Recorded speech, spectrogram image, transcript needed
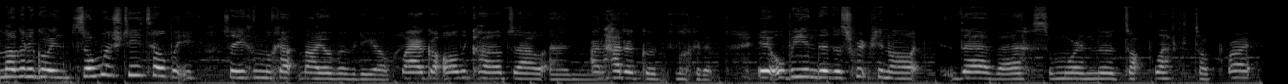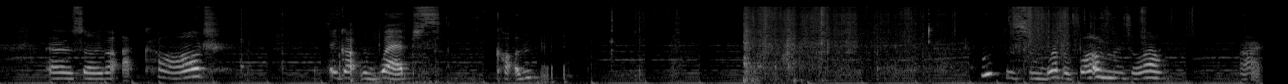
I'm not going to go in so much detail, but you, so you can look at my other video where I got all the cards out and, and had a good look at it. It will be in the description or there, there, somewhere in the top left, top right. And so I got that card. I got the webs, cotton. Ooh, there's some web at bottom as well. Right.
